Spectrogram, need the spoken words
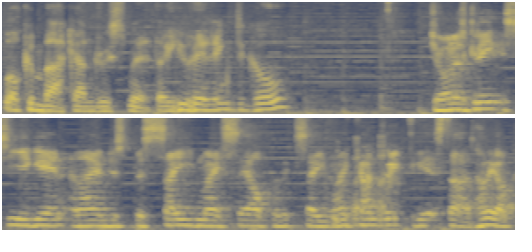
Welcome back, Andrew Smith. Are you ready to go? John, it's great to see you again, and I am just beside myself with excitement. I can't wait to get started. Hurry up.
